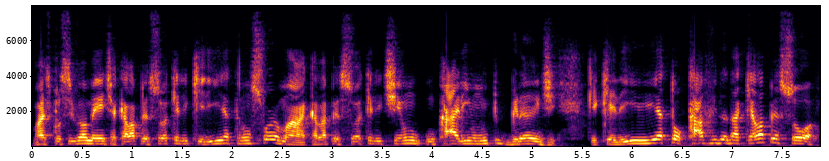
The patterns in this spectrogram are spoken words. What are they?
mas possivelmente aquela pessoa que ele queria transformar, aquela pessoa que ele tinha um, um carinho muito grande, que queria tocar a vida daquela pessoa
